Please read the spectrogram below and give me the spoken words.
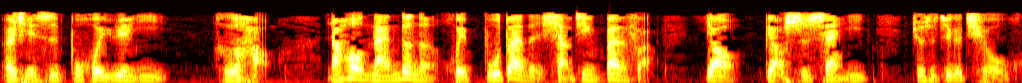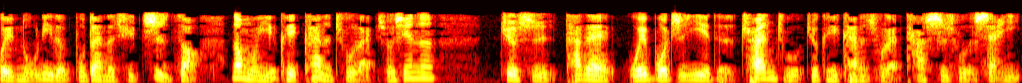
而且是不会愿意和好，然后男的呢会不断的想尽办法要表示善意，就是这个球会努力的不断的去制造。那我们也可以看得出来，首先呢，就是他在微博之夜的穿着就可以看得出来，他示出了善意，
